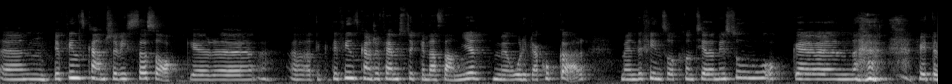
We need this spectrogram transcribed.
Ehm, det finns kanske vissa saker, eh, det- det finns kanske fem stycken lasagner med olika kockar. Men det finns också en tiramisu och en heter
